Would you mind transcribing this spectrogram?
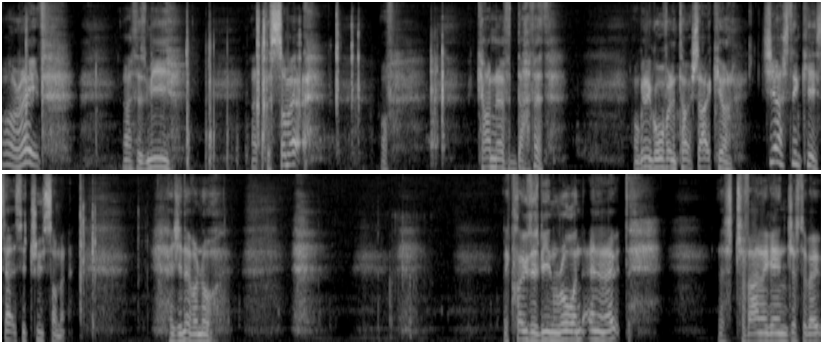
Alright, that is me at the summit of Carnedd Dafydd. I'm going to go over and touch that cairn just in case that's the true summit, as you never know. The clouds has been rolling in and out. This Tryfan again just about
